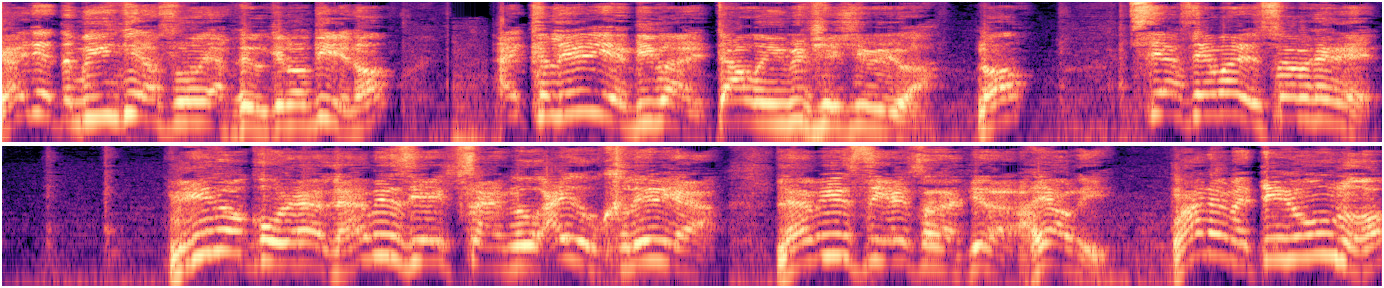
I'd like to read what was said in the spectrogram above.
ရိုက်တဲ့သမီးကြီးအဆုံးရဲ့အဖေကိုကျွန်တော်သိတယ်နော်အဲ့ကလေးတွေရဲ့မိဘတွေတာဝန်ယူပြီးဖြည့်ရှင်းပေးပါနော်ဆရာဆရာမတွေဆွဲမခိုင်းနဲ့မင်းတို့ကိုယ်တိုင်လမ်းဘေးစရိုက်ဆန်လို့အဲ့လိုကလေးတွေကလမ်းဘေးစရိုက်ဆန်တာဖြစ်လာတာဟဲ့အောင်လေငါနာမည်တင်လုံးနော်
